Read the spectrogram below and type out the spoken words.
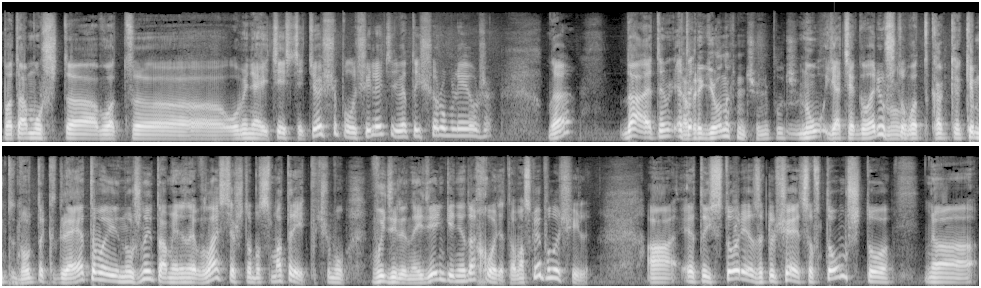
потому что вот э, у меня и тесть, и теща получили эти 2000 рублей уже, да, да, это, это... А в регионах ничего не получили. Ну, я тебе говорю, ну... что вот как, каким-то, ну, так для этого и нужны там, я не знаю, власти, чтобы смотреть, почему выделенные деньги не доходят. А в Москве получили. А эта история заключается в том, что а,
